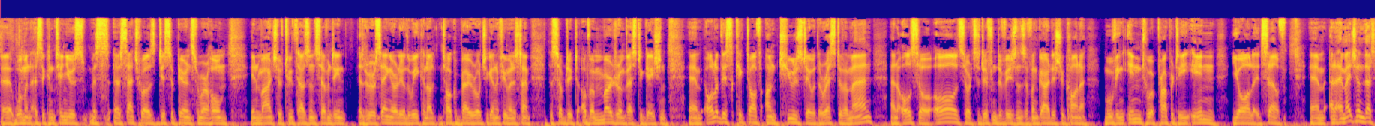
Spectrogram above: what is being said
uh, woman as it continues. Miss uh, Satchwell's disappearance from her home in March of 2017, as we were saying earlier in the week, and I'll talk about Barry Roche again in a few minutes' time, the subject of a murder investigation. Um, all of this kicked off on Tuesday with the arrest of a man and also all sorts of different divisions of Síochána moving into a property in Youghal itself. Um, and I imagine that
